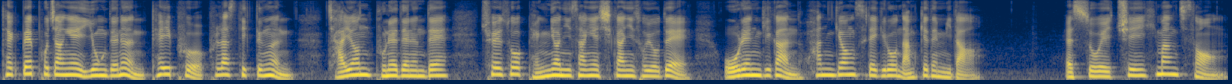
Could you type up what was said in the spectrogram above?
택배 포장에 이용되는 테이프, 플라스틱 등은 자연 분해되는데 최소 100년 이상의 시간이 소요돼 오랜 기간 환경 쓰레기로 남게 됩니다. SOH 희망지성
